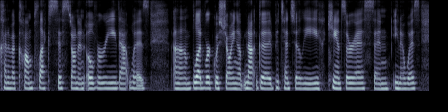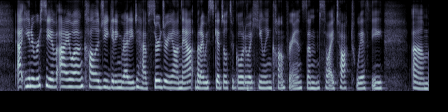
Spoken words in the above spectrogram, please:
kind of a complex cyst on an ovary that was, um, blood work was showing up not good, potentially cancerous, and, you know, was at University of Iowa Oncology getting ready to have surgery on that. But I was scheduled to go to a healing conference. And so I talked with the, um,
